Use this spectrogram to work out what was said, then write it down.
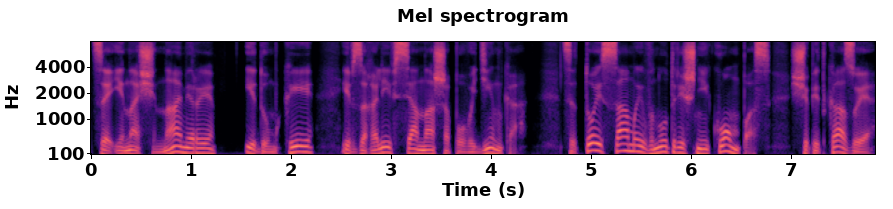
Це і наші наміри, і думки, і взагалі вся наша поведінка. Це той самий внутрішній компас, що підказує,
